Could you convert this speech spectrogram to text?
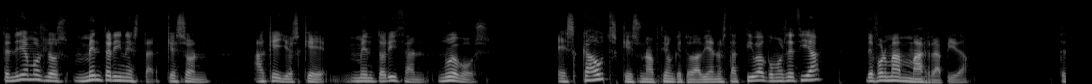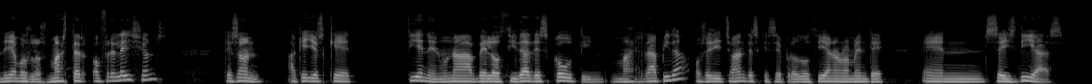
Tendríamos los mentoring star, que son aquellos que mentorizan nuevos scouts, que es una opción que todavía no está activa, como os decía, de forma más rápida tendríamos los Master of Relations, que son aquellos que tienen una velocidad de scouting más rápida. Os he dicho antes que se producía normalmente en seis días,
